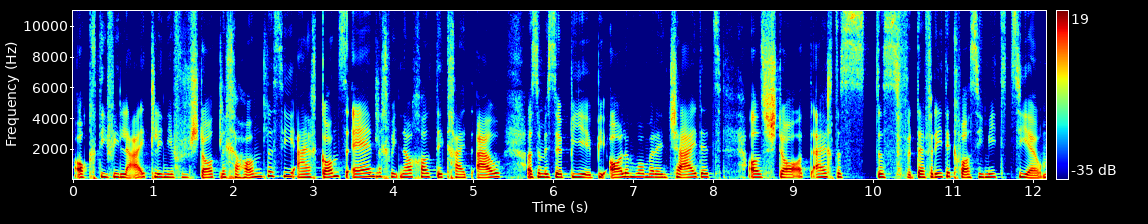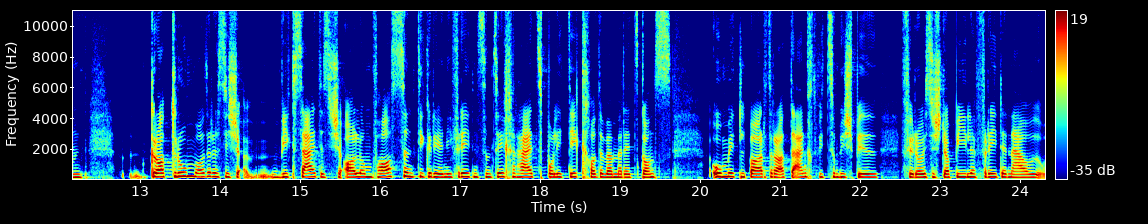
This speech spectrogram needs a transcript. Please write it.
aktive Leitlinie für staatliche Handeln sein. Eigentlich ganz ähnlich wie die Nachhaltigkeit auch. Also man sollte bei, bei allem, was man entscheidet als Staat, eigentlich das, das, den Frieden quasi mitziehen. Und gerade darum, oder, es ist, wie gesagt, es ist allumfassend, die grüne Friedens- und Sicherheitspolitik, oder, wenn man jetzt ganz unmittelbar daran denkt, wie zum Beispiel für unseren stabilen Frieden auch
